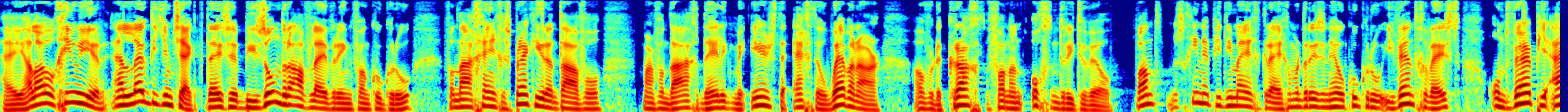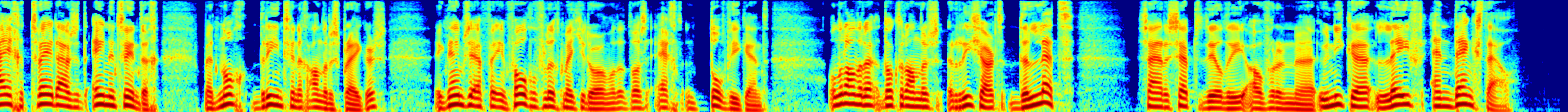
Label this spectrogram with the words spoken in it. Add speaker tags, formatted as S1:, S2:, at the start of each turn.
S1: Hey, hallo, Giel hier. En leuk dat je hem checkt. Deze bijzondere aflevering van Koekeroe. Vandaag geen gesprek hier aan tafel, maar vandaag deel ik mijn eerste echte webinar over de kracht van een ochtendritueel. Want misschien heb je het niet meegekregen, maar er is een heel Koekeroe-event geweest. Ontwerp je eigen 2021. Met nog 23 andere sprekers. Ik neem ze even in vogelvlucht met je door, want het was echt een topweekend. Onder andere Dr. Anders Richard de Let. Zijn recept deelde hij over een uh, unieke leef- en denkstijl.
